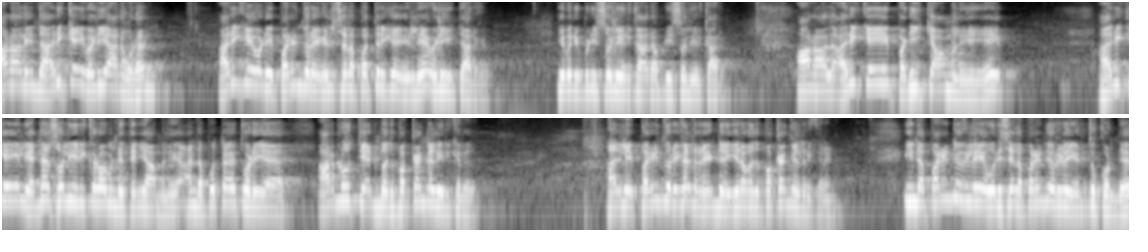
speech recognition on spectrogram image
ஆனால் இந்த அறிக்கை வெளியானவுடன் அறிக்கையுடைய பரிந்துரைகள் சில பத்திரிகைகளிலே வெளியிட்டார்கள். இவர் இப்படி சொல்லியிருக்கார் அப்படி சொல்லியிருக்கார். ஆனால் அறிக்கையை படிக்காமலேயே அறிக்கையில் என்ன சொல்லியிருக்கிறோம் என்று தெரியாமலே அந்த புத்தகத்துடைய அறுநூற்றி எண்பது பக்கங்கள் இருக்கிறது. அதில் பரிந்துரைகள் ரெண்டு இருபது பக்கங்கள் இருக்கிறேன். இந்த பரிந்துரைகளை ஒரு சில பரிந்துரைகளை எடுத்துக்கொண்டு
